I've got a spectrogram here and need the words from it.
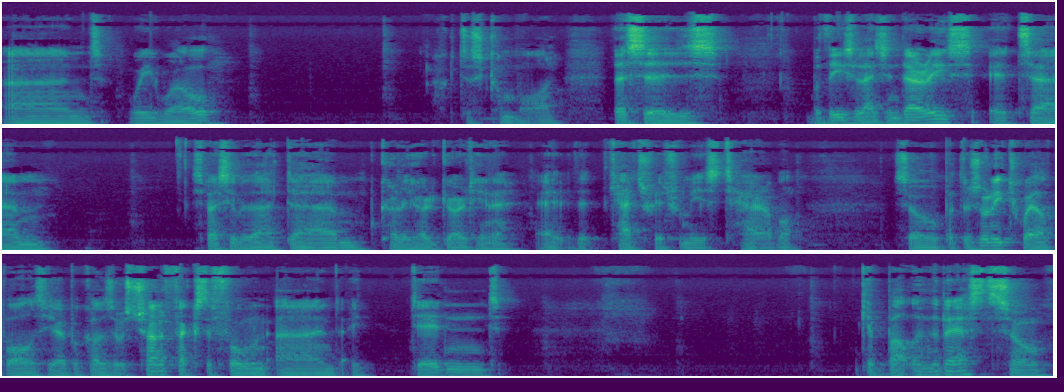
and we will just come on. This is with these legendaries. It um, especially with that um, curly haired Giratina, uh, the catch rate for me is terrible. So, but there's only 12 balls here because I was trying to fix the phone and I didn't get battling the best. So,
